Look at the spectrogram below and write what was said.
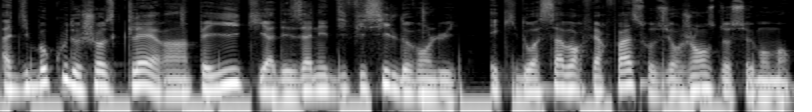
a dit beaucoup de choses claires à un pays qui a des années difficiles devant lui et qui doit savoir faire face aux urgences de ce moment.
